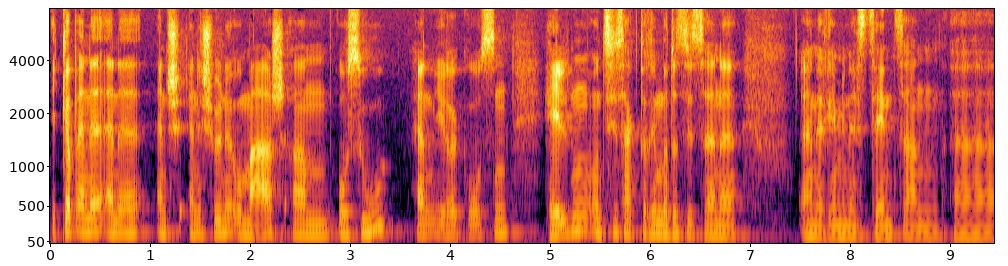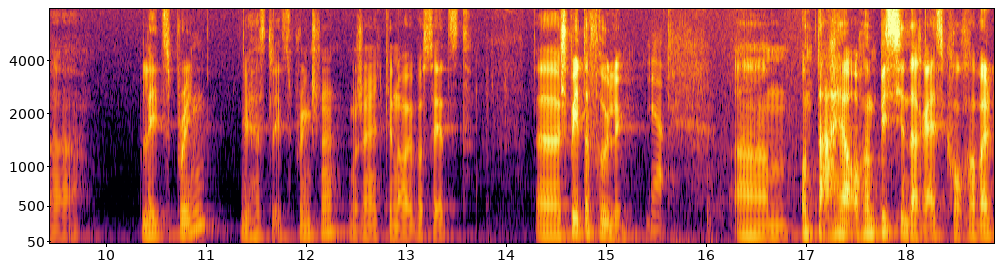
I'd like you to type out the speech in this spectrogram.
Ich glaube, eine, eine, ein, eine schöne Hommage an Osu, einen ihrer großen Helden. Und sie sagt auch immer, das ist eine, eine Reminiszenz an äh, Late Spring. Wie heißt Late Spring schnell? Wahrscheinlich genau übersetzt. Äh, später Frühling. Ja. Ähm, und daher auch ein bisschen der Reiskocher, weil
